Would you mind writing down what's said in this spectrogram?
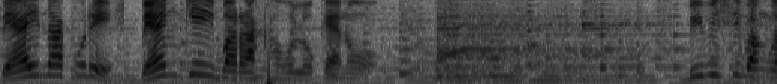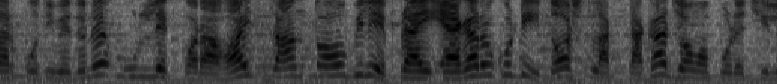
ব্যয় না করে ব্যাংকেই বা রাখা হলো কেন? বিবিসি বাংলার প্রতিবেদনে উল্লেখ করা হয়, ত্রাণ তহবিলে প্রায় এগারো কোটি দশ লাখ টাকা জমা পড়েছিল।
